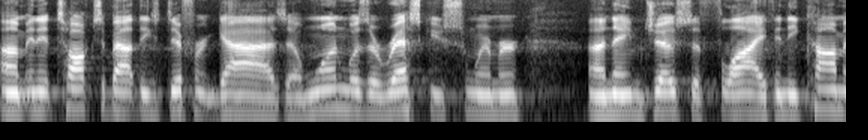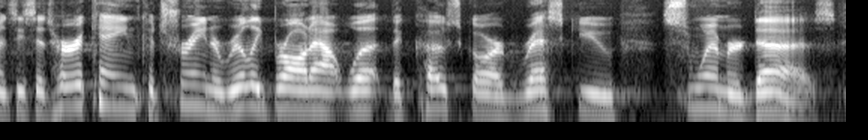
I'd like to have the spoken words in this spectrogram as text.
Um, and it talks about these different guys. Uh, one was a rescue swimmer uh, named Joseph Flythe, and he comments. He says Hurricane Katrina really brought out what the Coast Guard rescue swimmer does,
